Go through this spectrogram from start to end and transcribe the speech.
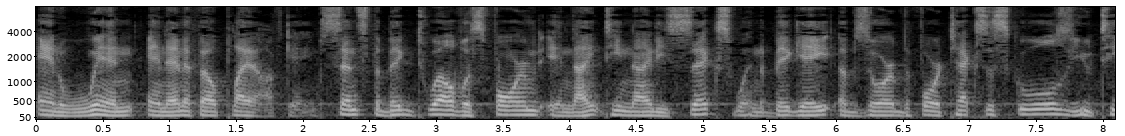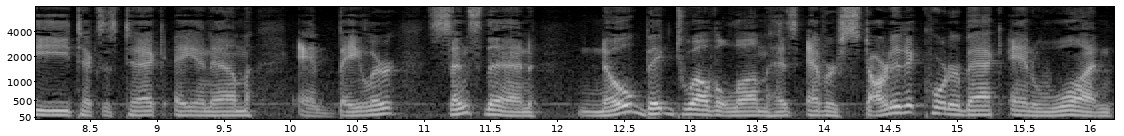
and win an NFL playoff game. Since the Big 12 was formed in 1996 when the Big 8 absorbed the four Texas schools, UT, Texas Tech, A&M, and Baylor, since then, no Big 12 alum has ever started at quarterback and won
